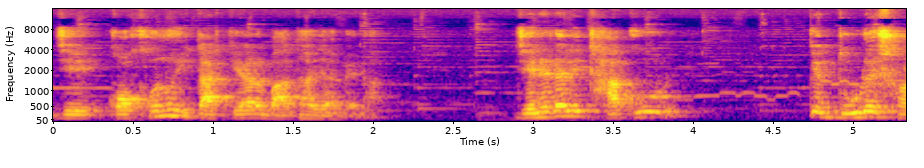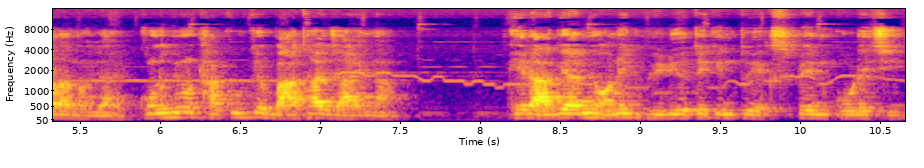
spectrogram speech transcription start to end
যে কখনোই তাকে আর বাধা যাবে না। জেনারেলি ঠাকুরকে দূরে সরানো যায়, কোনোদিনও ঠাকুরকে বাধা যায় না। এর আগে আমি অনেক ভিডিওতে কিন্তু এক্সপ্লেন করেছি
